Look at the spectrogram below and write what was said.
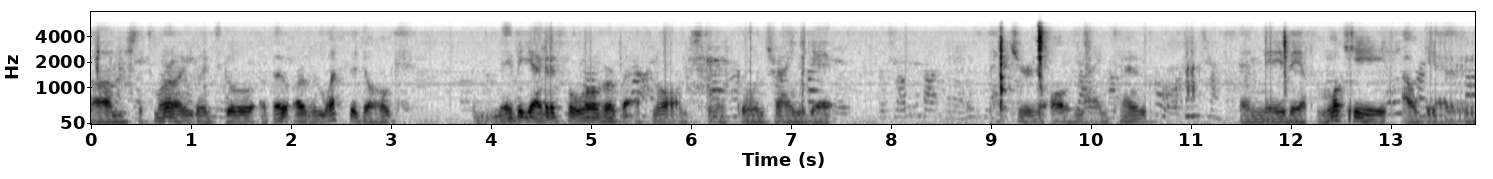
Um, so tomorrow I'm going to go about Irvine with the dog, maybe get a good photo of her, but if not, I'm just going to go and try and get pictures of my town, and maybe if I'm lucky, I'll get a good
